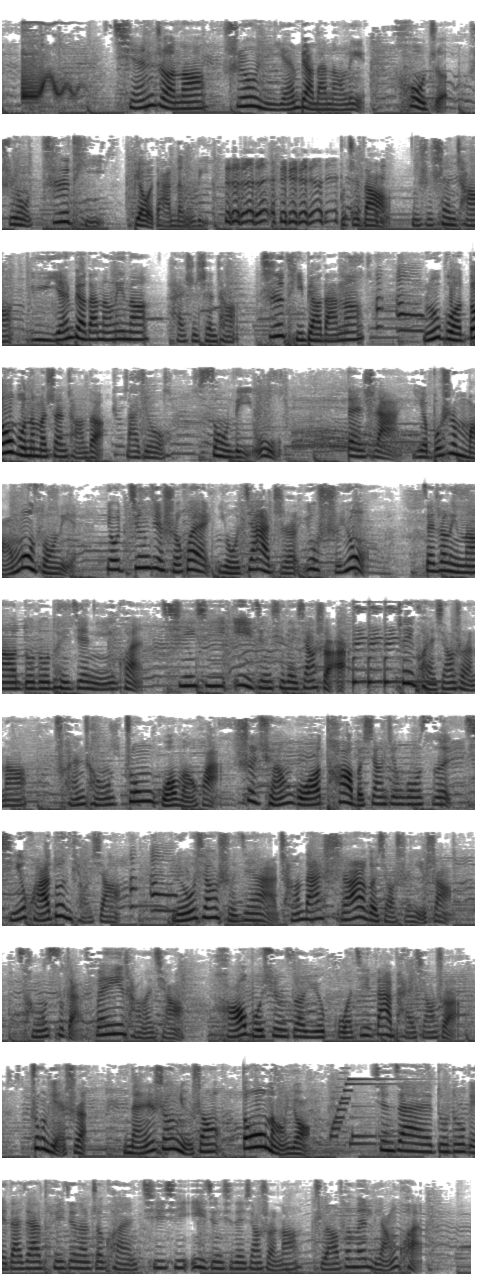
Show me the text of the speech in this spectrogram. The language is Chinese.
前者呢是用语言表达能力，后者是用肢体。表达能力，不知道你是擅长语言表达能力呢，还是擅长肢体表达呢？如果都不那么擅长的，那就送礼物。但是啊，也不是盲目送礼，要经济实惠、有价值又实用。在这里呢，多多推荐你一款七夕意境系列香水儿。这款香水呢，传承中国文化，是全国 TOP 香精公司奇华顿调香。留香时间啊长达十二个小时以上，层次感非常的强，毫不逊色于国际大牌香水。重点是男生女生都能用。现在嘟嘟给大家推荐的这款七夕意境系列香水呢，主要分为两款，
